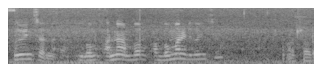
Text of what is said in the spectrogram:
చూపించన్న అన్న. బొమ్మ బొమ్మని చూపించి. మాట్లాడ.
